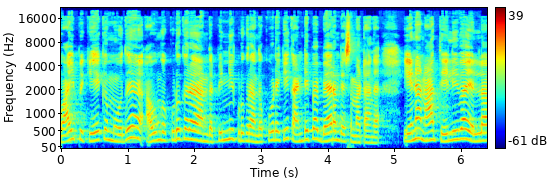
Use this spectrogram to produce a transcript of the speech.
வாய்ப்பு கேட்கும் போது அவங்க கொடுக்குற அந்த பின்னி கொடுக்குற அந்த கூடைக்கு கண்டிப்பாக பேரம் பேச மாட்டாங்க. ஏன்னா நான் தெளிவாக எல்லா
